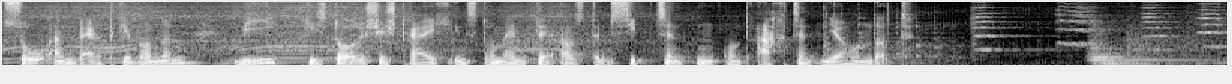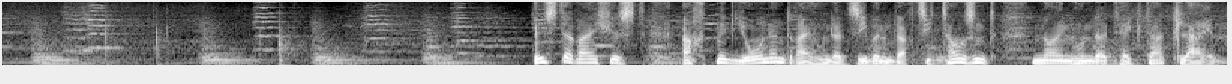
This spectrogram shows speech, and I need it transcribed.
so an Wert gewonnen wie historische Streichinstrumente aus dem 17. und 18. Jahrhundert. Österreich ist 8.387.900 Hektar klein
